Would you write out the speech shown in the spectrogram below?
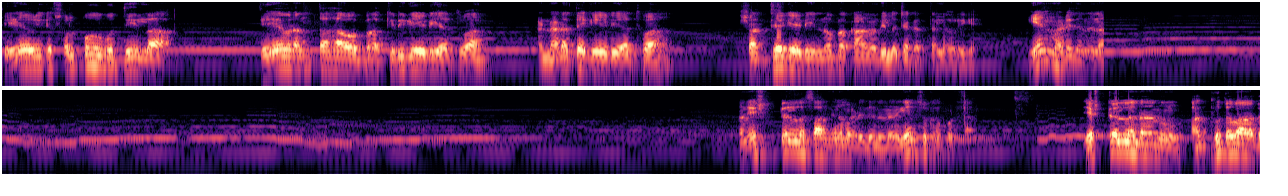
ದೇವರಿಗೆ ಸ್ವಲ್ಪವೂ ಬುದ್ಧಿ ಇಲ್ಲ. ದೇವರಂತಹ ಒಬ್ಬ ಕಿಡಿಗೇಡಿ ಅಥವಾ ನಡತೆಗೇಡಿ ಅಥವಾ ಶ್ರದ್ಧೆಗೇಡಿ ಇನ್ನೊಬ್ಬ ಕಾಣುವುದಿಲ್ಲ ಜಗತ್ತಲ್ಲಿ ಅವರಿಗೆ. ಏನ್ ಮಾಡಿದೆ ನಾ- ನಾನು ಎಷ್ಟೆಲ್ಲ ಸಾಧನೆ ಮಾಡಿದ್ದೇನೆ ನನಗೇನ್ ಸುಖ ಕೊಟ್ಟ? ಎಷ್ಟೆಲ್ಲ ನಾನು ಅದ್ಭುತವಾದ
